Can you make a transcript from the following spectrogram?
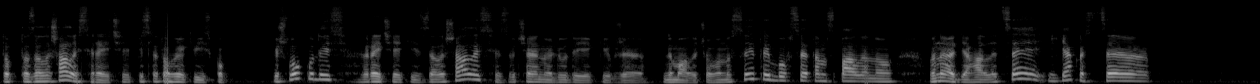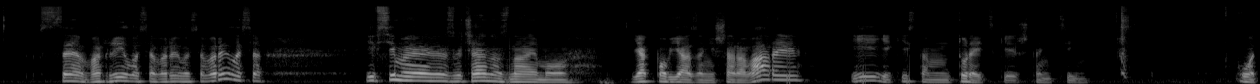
Тобто залишались речі після того, як військо пішло кудись, речі якісь залишались. Звичайно, люди, які вже не мали чого носити, бо все там спалено, вони одягали це, і якось це все варилося, варилося, варилося. І всі ми, звичайно, знаємо, як пов'язані шаровари і якісь там турецькі штанці. От.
